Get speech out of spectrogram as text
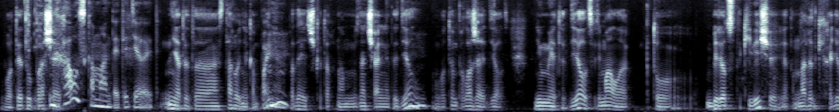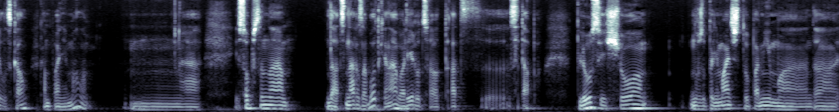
Вот это упрощает. Инхаус команда это делает? Нет, это сторонняя компания, Мгм. подающий, который нам изначально это делал. Мгм. Вот он продолжает делать. Не умеет это делать. Кстати, мало кто берется такие вещи. Я там на рынке ходил, искал. Компании мало. А, И, собственно, да, цена разработки, она варьируется от, от э, сетапа. Плюс еще нужно понимать, что помимо да,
